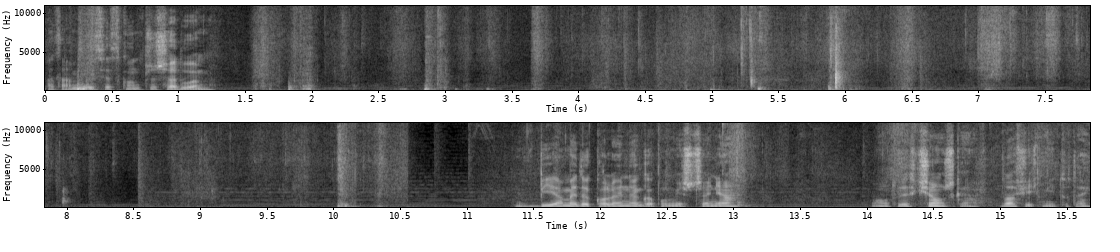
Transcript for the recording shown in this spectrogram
A tam miejsce skąd przyszedłem. Wbijamy do kolejnego pomieszczenia. O, tu jest książka. Zaświeć mi tutaj.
